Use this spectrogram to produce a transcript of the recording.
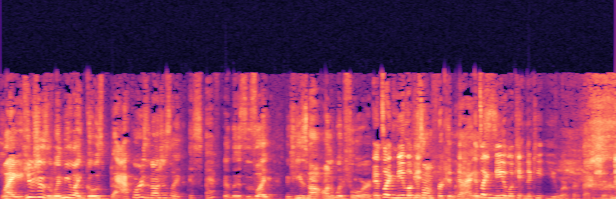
Like he was just when he like goes backwards, and I was just like, it's effortless. It's like he's not on wood floor. it's like me looking. He's on freaking yeah, ice. It's like me looking at Nikki. You are perfection.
